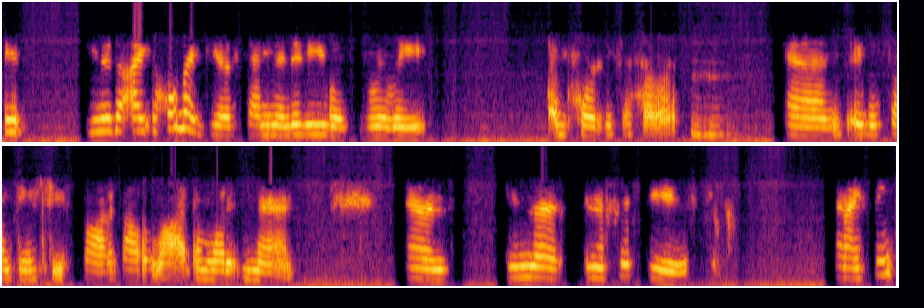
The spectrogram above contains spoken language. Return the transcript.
it, you know, the whole idea of femininity was really important to her. Mm-hmm. And it was something she thought about a lot and what it meant. And in the in the fifties, and I think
